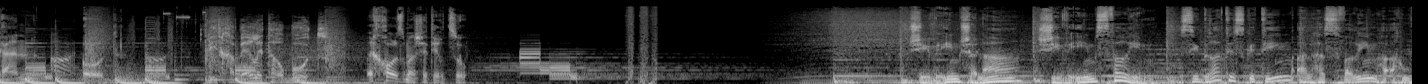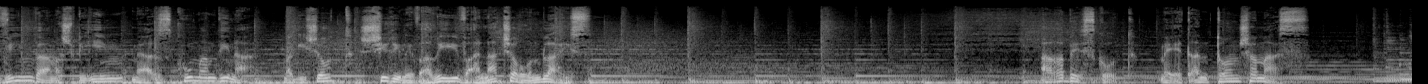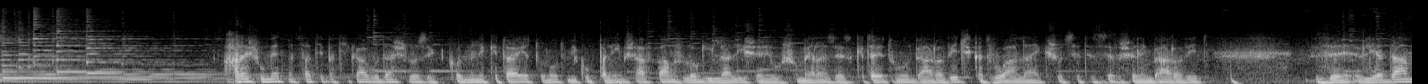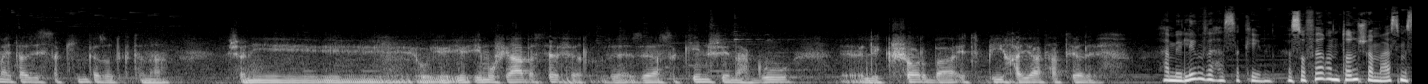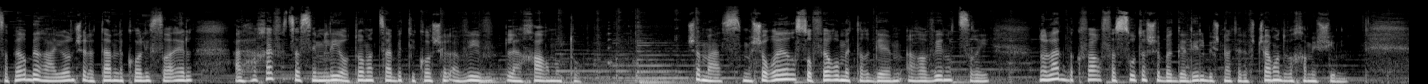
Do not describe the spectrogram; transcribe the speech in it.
כאן עוד. להתחבר לתרבות בכל זמן שתרצו. 70 שנה, 70 ספרים. סדרת הסכתים על הספרים האהובים והמשפיעים מאז קום המדינה. מגישות שירי לב-ארי וענת שרון בלייס. ערבסקות, מאת אנטון שמאס. אחרי שהוא מת מצאתי בתיק העבודה שלו זה כל מיני קטעי עיתונות מקופלים שאף פעם לא גילה לי שהוא שומר על זה. זה קטעי עיתונות בערבית שכתבו עליי כשהוצאתי את ספר שלי בערבית. ולידם הייתה איזו סכין כזאת קטנה, שאני... היא מופיעה בספר, וזה הסכין שנהגו לקשור בה את פי חיית הטרף. המילים והסכין. הסופר אנטון שמאס מספר בריאיון שנתן לכל ישראל על החפץ הסמלי אותו מצא בתיקו של אביו לאחר מותו. שמאס, משורר, סופר ומתרגם, ערבי נוצרי, נולד בכפר פסוטה שבגליל בשנת 1950.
